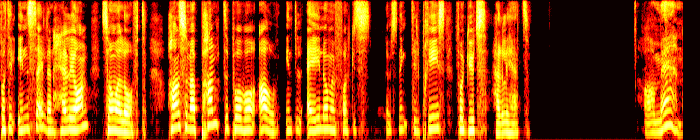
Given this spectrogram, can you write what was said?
fått til innseil Den hellige ånd, som var lovt. Han som er pantet på vår arv inntil eiendommen folkets løsning, til pris for Guds herlighet. Amen.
